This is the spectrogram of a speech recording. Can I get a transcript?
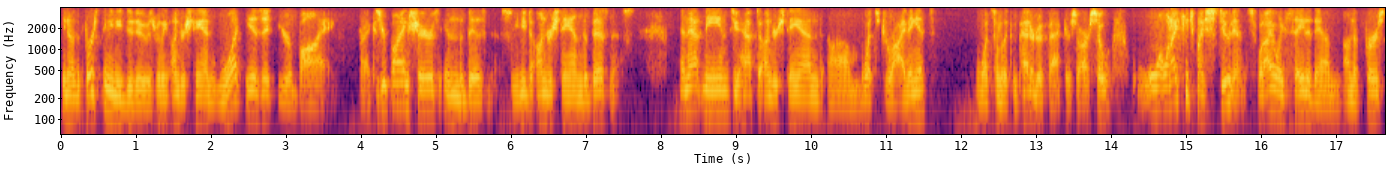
You know, the first thing you need to do is really understand what is it you're buying, right? Because you're buying shares in the business. So you need to understand the business. And that means you have to understand um, what's driving it, and what some of the competitive factors are. So when I teach my students, what I always say to them on the first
